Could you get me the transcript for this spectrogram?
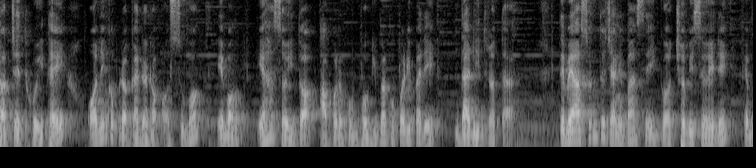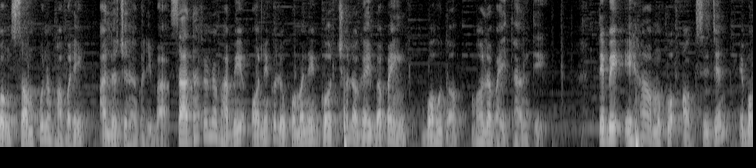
ନଚେତ୍ ହୋଇଥାଏ ଅନେକ ପ୍ରକାରର ଅଶୁଭ ଏବଂ ଏହା ସହିତ ଆପଣଙ୍କୁ ଭୋଗିବାକୁ ପଡ଼ିପାରେ ଦାରିଦ୍ରତା তেবে আসন্তু জানিবা সেই গছ বিষয়ে এবং সম্পূর্ণ ভাবে আলোচনা করিবা। সাধারণভাবে অনেক লোক মানে গছ লগাইবাই বহুত ভাল পাই থাকে তেবে এহা আমকু অক্সিজেন এবং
